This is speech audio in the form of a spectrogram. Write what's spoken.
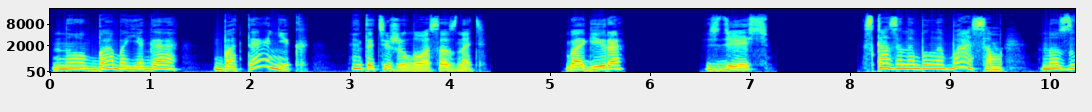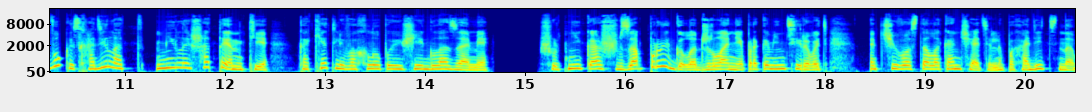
Но Баба-Яга — ботаник — это тяжело осознать. «Багира?» «Здесь». Сказано было басом, но звук исходил от милой шатенки, кокетливо хлопающей глазами. Шутник аж запрыгал от желания прокомментировать, отчего стал окончательно походить на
